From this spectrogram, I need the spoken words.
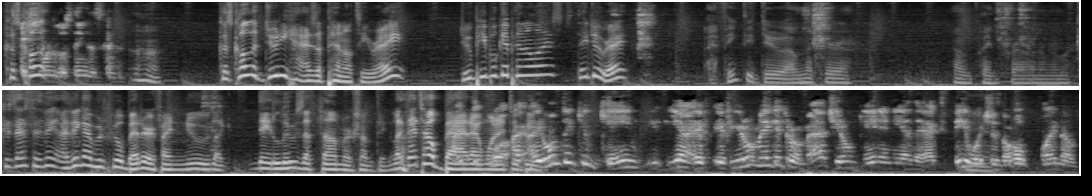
Because it's Call, one of those things that's kind of uh-huh. Cause Call of Duty has a penalty, right? Do people get penalized? They do, right? I think they do. I'm not sure. I haven't played forever. I don't remember. Because that's the thing. I think I would feel better if I knew, like, they lose a thumb or something. Like, that's how bad I, think- want well, it to be. I, I don't think you gain. You, yeah, if, if you don't make it through a match, you don't gain any of the XP, which is the whole point of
